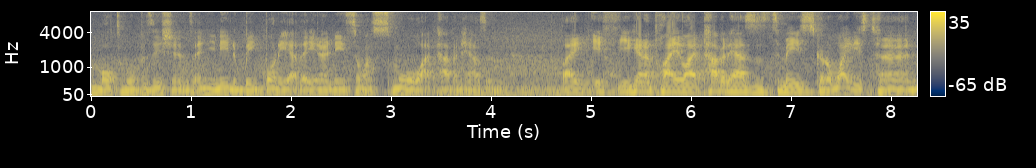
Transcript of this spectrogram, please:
multiple positions, and you need a big body out there. You don't need someone small like Papenhuyzen. Like if you're going to play like Papenhuyzen, to me, he's just got to wait his turn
